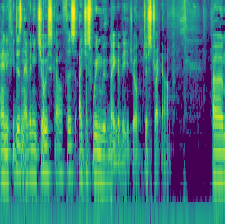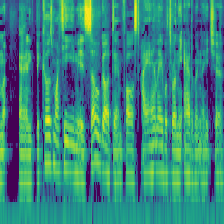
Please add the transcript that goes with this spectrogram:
and if he doesn't have any Choice Scarfers, I just win with Mega Beedrill, just straight up. Um, and because my team is so goddamn fast, I am able to run the Adamant Nature.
